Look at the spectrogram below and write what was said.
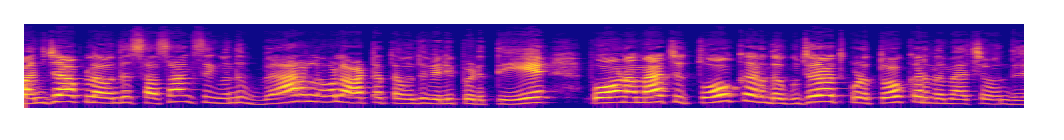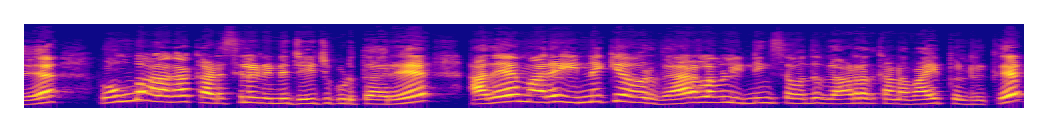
பஞ்சாப்ல வந்து சசாங் சிங் வந்து வேற லெவல் ஆட்டத்தை வந்து வெளிப்படுத்தி போன மேட்ச் தோக்க இருந்த குஜராத் கூட தோக்க இருந்த மேட்சை வந்து ரொம்ப அழகா கடைசியில நின்று ஜெயிச்சு கொடுத்தாரு. அதே மாதிரி இன்னைக்கு அவர் வேற லெவல் இன்னிங்ஸை வந்து விளையாடுறதுக்கான வாய்ப்புகள் இருக்கு.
